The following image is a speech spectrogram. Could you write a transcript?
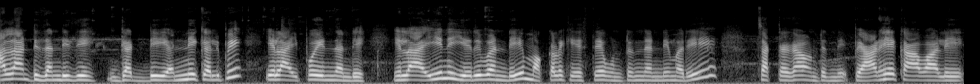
అలాంటిదండి ఇది. గడ్డి అన్నీ కలిపి ఇలా అయిపోయిందండి. ఇలా అయిన ఎరువండి మొక్కలకి వేస్తే ఉంటుందండి మరి. చక్కగా ఉంటుంది. పేడే కావాలి.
